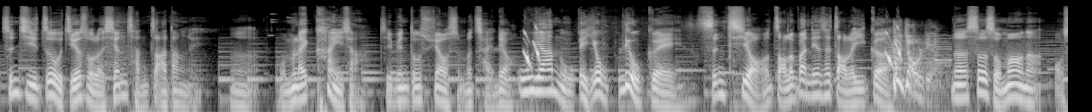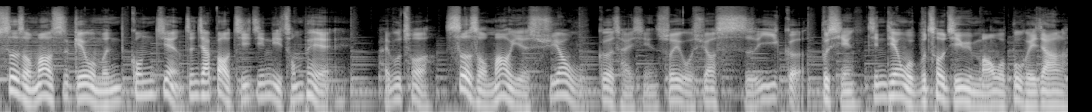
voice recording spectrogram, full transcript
升级之后解锁了香肠炸弹，哎。嗯，我们来看一下这边都需要什么材料。乌鸦弩，哎，呦六个哎，生气哦！我找了半天才找了一个，不要脸。那射手帽呢？哦，射手帽是给我们弓箭增加暴击，精力充沛，还不错。射手帽也需要五个才行，所以我需要十一个。不行，今天我不凑齐羽毛，我不回家了。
